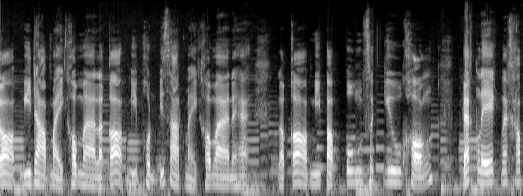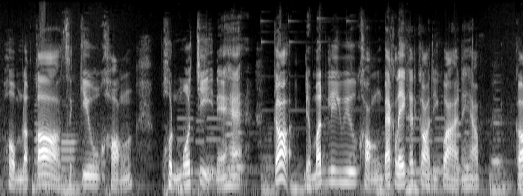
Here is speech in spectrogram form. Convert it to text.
ก็มีดาบใหม่เข้ามา แล้วก็มีผลพิศาจใหม่เข้ามานะฮะ แล้วก็มีปรับปรุงสกิลของแบ็คเล็กนะครับผมแล้วก็สกิลของผลโมจินะฮะ ก็เดี๋ยวมารีวิวของแบ็คเล็กกันก่อนดีกว่านะครับ ก็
